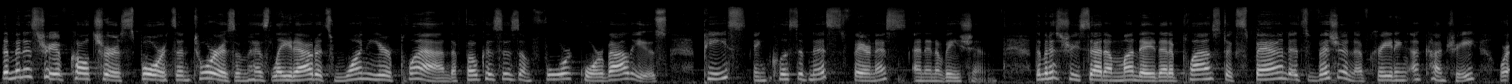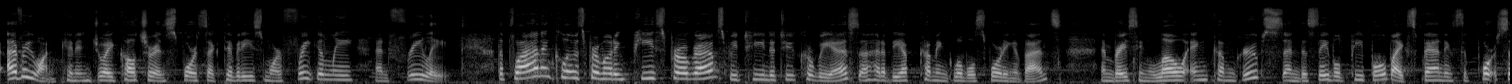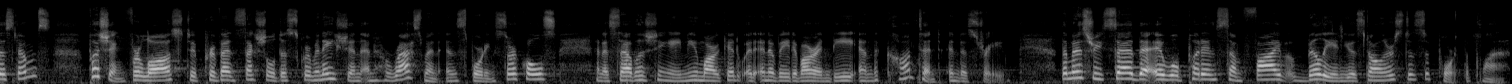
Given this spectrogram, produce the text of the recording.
The Ministry of Culture, Sports and Tourism has laid out its one-year plan that focuses on four core values, peace, inclusiveness, fairness, and innovation. The ministry said on Monday that it plans to expand its vision of creating a country where everyone can enjoy culture and sports activities more frequently and freely. The plan includes promoting peace programs between the two Koreas ahead of the upcoming global sporting events, embracing low-income groups and disabled people by expanding support systems, pushing for laws to prevent sexual discrimination and harassment in sporting circles, and establishing a new market with innovative R&D in the content industry. The ministry said that it will put in some 5 billion US dollars to support the plan.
